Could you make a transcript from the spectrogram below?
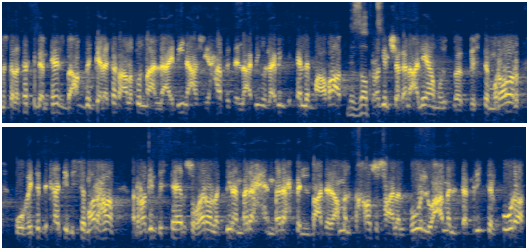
مستر لاسارتي بيمتاز بعقد الجلسات على طول مع اللاعبين عشان يحفز اللاعبين واللاعبين تتكلم مع بعض. بالظبط. الراجل شغال عليها باستمرار وبتاتي باستمارها الراجل بيستاهل صغيرة ولا كبيرة امبارح امبارح بعد عمل تخصص على الجول وعمل تمرين الكورة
